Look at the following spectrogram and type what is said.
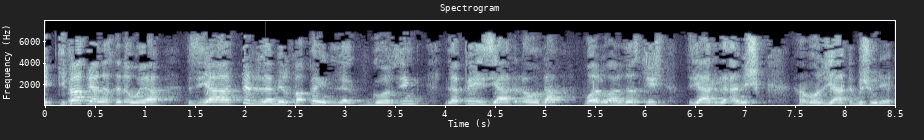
اتفاق يعني سنوية زيادة لمرفقين لجوزين لبي زيادة الأودا والوالدستيش زيادة الأنشك هم زيادة بشورية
